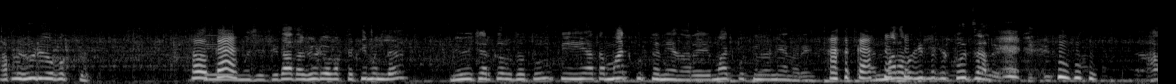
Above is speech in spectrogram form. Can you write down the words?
आपला व्हिडिओ बघतो. हो ती का? म्हणजे ती दादा व्हिडिओ बघतात ती म्हणलं मी विचार करत होतो की ही आता माठ कुठनं नेणार आहे? माठ कुठनं नेणार आहे? का? आणि मला बघितलं की खुश झालं. हा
